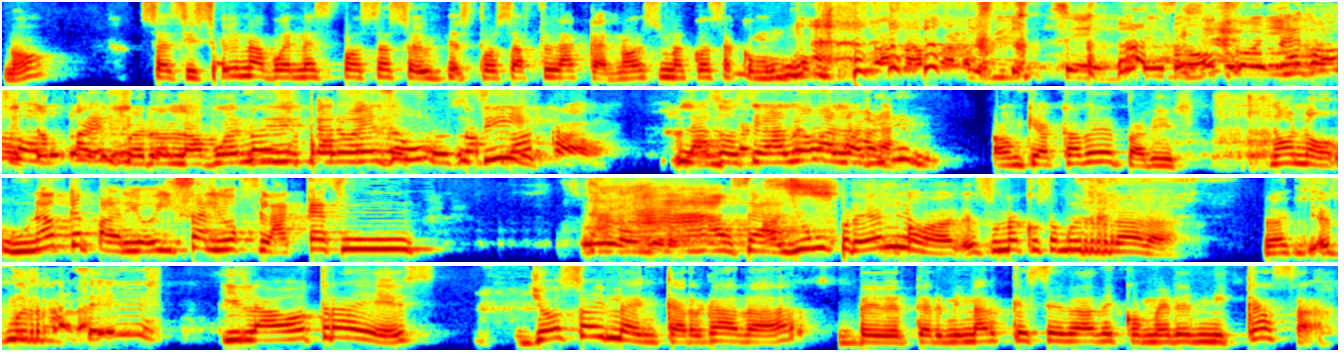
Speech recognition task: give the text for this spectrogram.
¿no? O sea, si soy una buena esposa, soy una esposa flaca, ¿no? Es una cosa como un poco para mí. Sí, ¿no? pero la buena sí, pero eso sí. La sociedad lo valora. aunque acabe de parir. No, no, una que parió y salió flaca es un ah, o sea, hay un premio, es una cosa muy rara. Es muy rara. Sí. Y la otra es yo soy la encargada de determinar qué se da de comer en mi casa.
